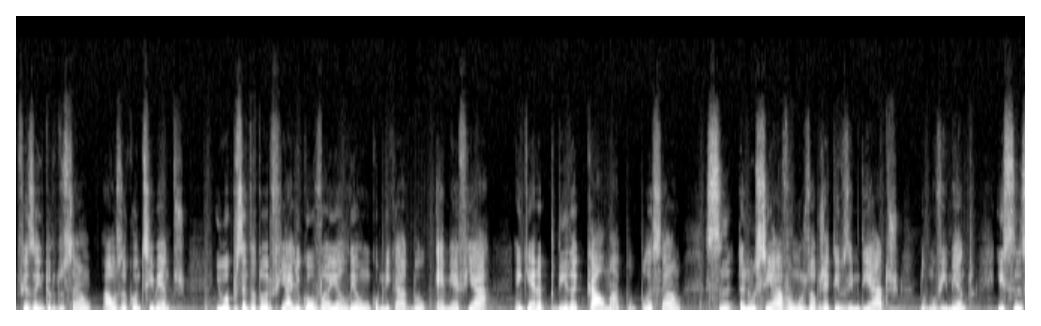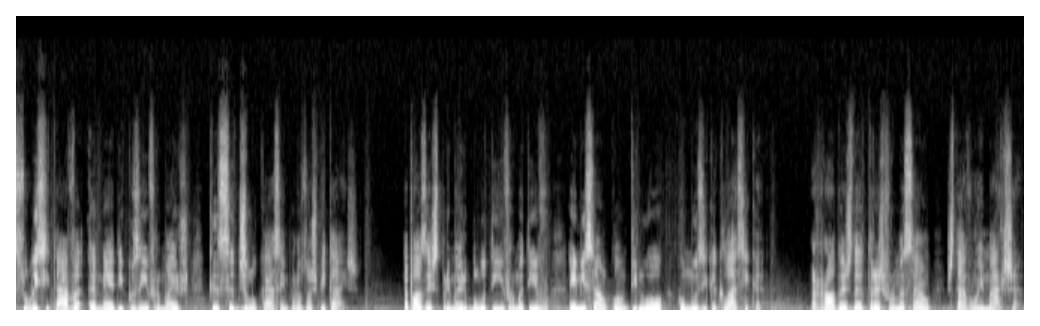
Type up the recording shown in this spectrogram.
fez a introdução aos acontecimentos e o apresentador Fialho Gouveia leu um comunicado do MFA, em que era pedida calma à população, se anunciavam os objetivos imediatos do movimento e se solicitava a médicos e enfermeiros que se deslocassem para os hospitais. Após este primeiro boletim informativo, a emissão continuou com música clássica. As rodas da transformação estavam em marcha.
